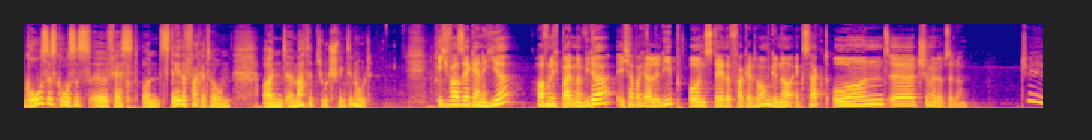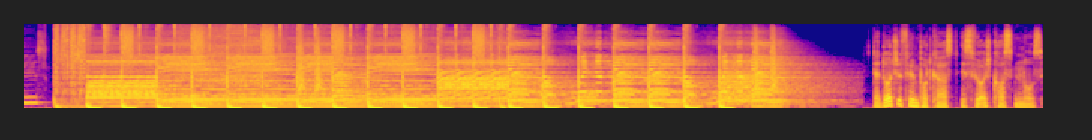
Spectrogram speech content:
großes, großes äh, Fest und stay the fuck at home und äh, macht es gut, schwingt den Hut. Ich war sehr gerne hier. Hoffentlich bald mal wieder. Ich habe euch alle lieb und stay the fuck at home, genau, exakt. Und äh, tschüss mit Y. Tschüss. Der Deutsche Filmpodcast ist für euch kostenlos.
